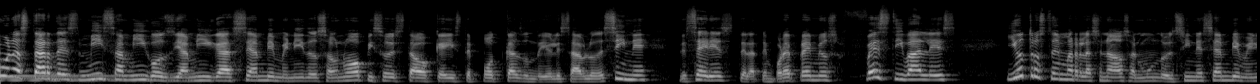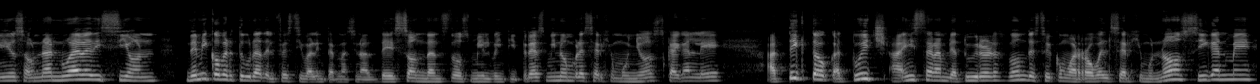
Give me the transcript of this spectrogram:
buenas tardes, mis amigos y amigas. Sean bienvenidos a un nuevo episodio de Está OK, este podcast donde yo les hablo de cine, de series, de la temporada de premios, festivales y otros temas relacionados al mundo del cine. Sean bienvenidos a una nueva edición de mi cobertura del Festival Internacional de Sundance 2023. Mi nombre es Sergio Muñoz. Cáiganle a TikTok, a Twitch, a Instagram y a Twitter, donde estoy como arroba el Sergio Munoz. Síganme,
